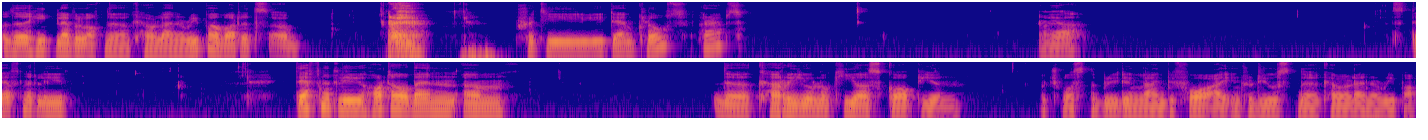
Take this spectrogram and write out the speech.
the heat level of the Carolina Reaper, but it's uh, pretty damn close, perhaps. Yeah. It's definitely definitely hotter than um, the Caryolochia scorpion, which was the breeding line before I introduced the Carolina Reaper.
